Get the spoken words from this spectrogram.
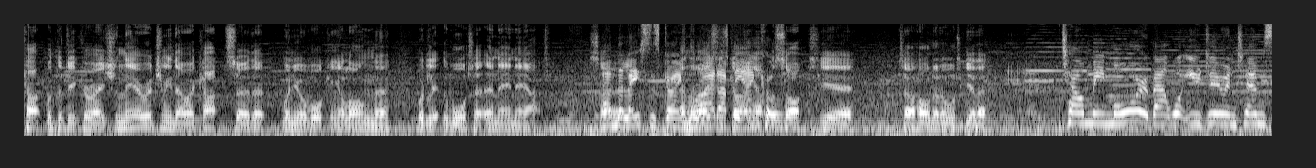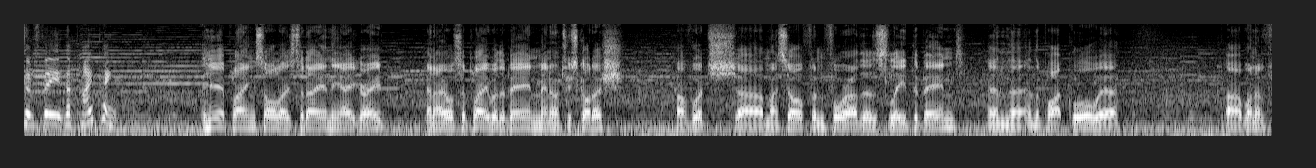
cut with the decoration there. Originally they were cut so that when you were walking along, the would let the water in and out. So, And the laces going and the right laces up the going ankle. Up the socks, yeah, to hold it all together. Tell me more about what you do in terms of the, the piping. Here playing solos today in the A grade, and I also play with a band, Manawatu Scottish, of which uh, myself and four others lead the band in the in the pipe corps. We're uh, one of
